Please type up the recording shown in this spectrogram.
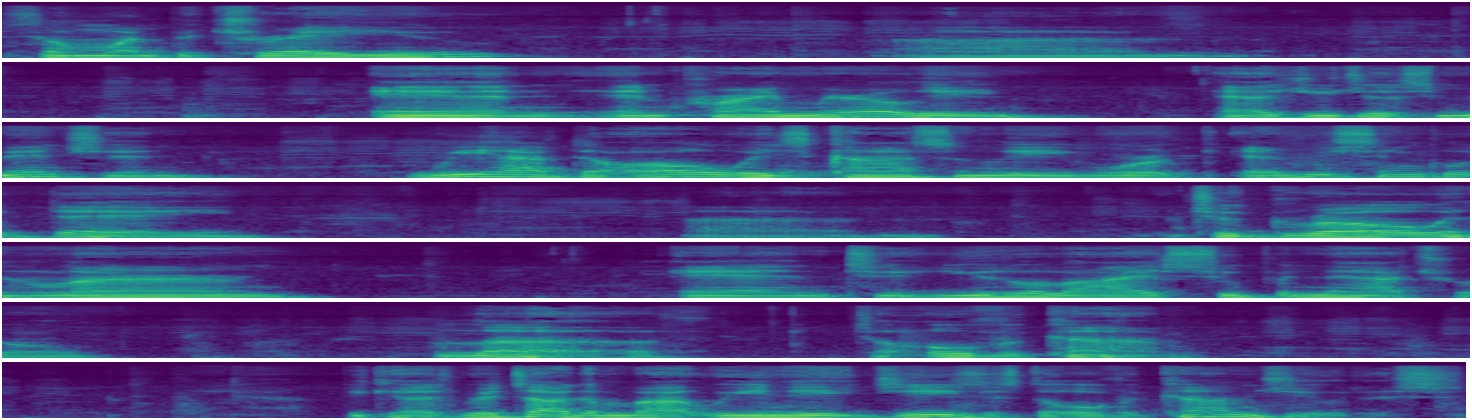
someone betray you, um, and and primarily, as you just mentioned, we have to always constantly work every single day um, to grow and learn and to utilize supernatural love to overcome. Because we're talking about we need Jesus to overcome Judas.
